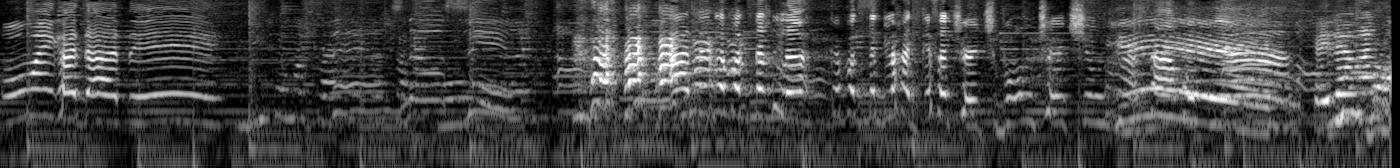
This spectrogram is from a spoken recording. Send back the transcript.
Oh my God, ate! ate, kapag, nagla church, buong church yung sakop niya. Kailangan po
